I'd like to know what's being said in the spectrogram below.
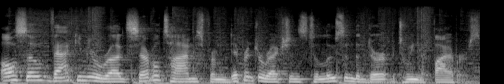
Also, vacuum your rug several times from different directions to loosen the dirt between the fibers.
